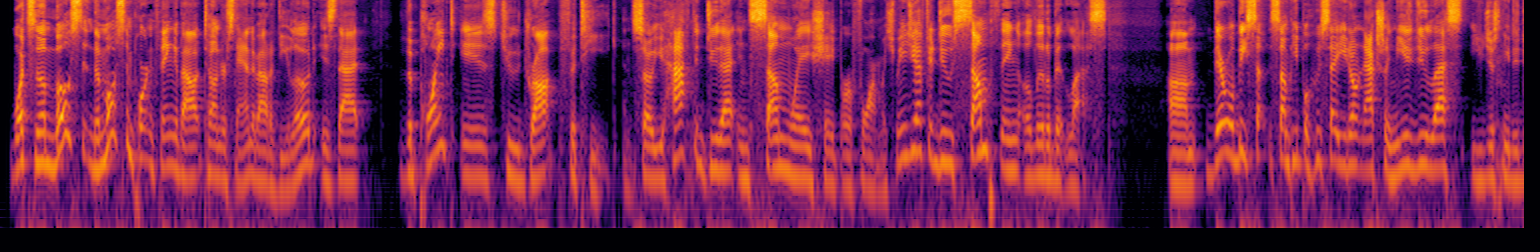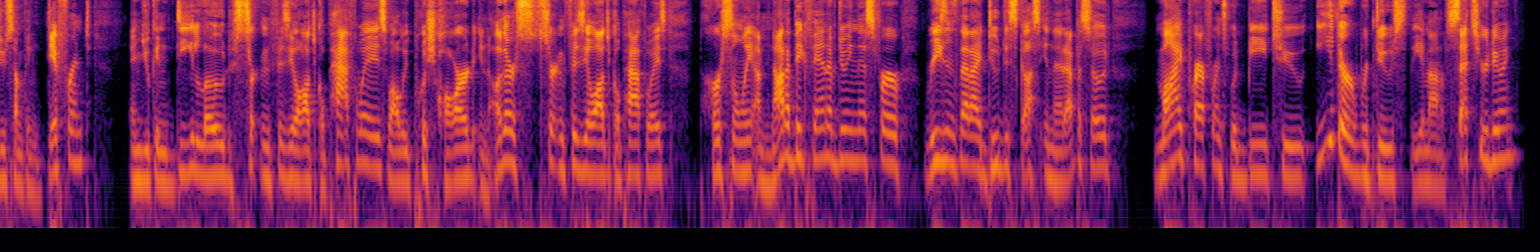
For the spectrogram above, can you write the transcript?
What's the most the most important thing about to understand about a deload is that the point is to drop fatigue. And so you have to do that in some way, shape, or form, which means you have to do something a little bit less. Um, there will be some, some people who say you don't actually need to do less, you just need to do something different and you can deload certain physiological pathways while we push hard in other certain physiological pathways. Personally, I'm not a big fan of doing this for reasons that I do discuss in that episode. My preference would be to either reduce the amount of sets you're doing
